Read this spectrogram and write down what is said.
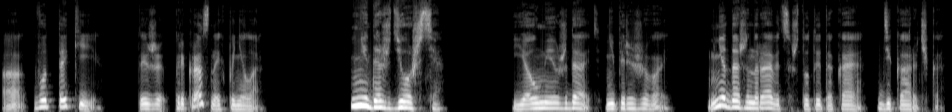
«А вот такие. Ты же прекрасно их поняла?» «Не дождешься!» «Я умею ждать, не переживай. Мне даже нравится, что ты такая дикарочка».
